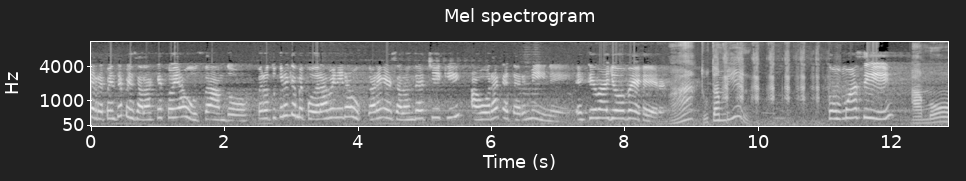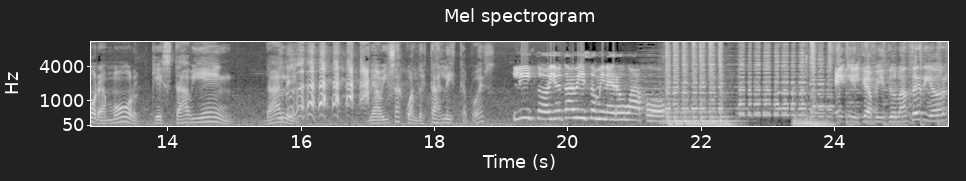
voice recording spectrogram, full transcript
de repente pensarás que estoy abusando, pero ¿tú crees que me podrás venir a buscar en el salón de Chiqui ahora que termine? Es que va a llover. Ah, tú también. ¿Cómo así? Amor, amor, que está bien. Dale. Me avisas cuando estás lista, pues. Listo, yo te aviso, mi negro guapo. En el capítulo anterior,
